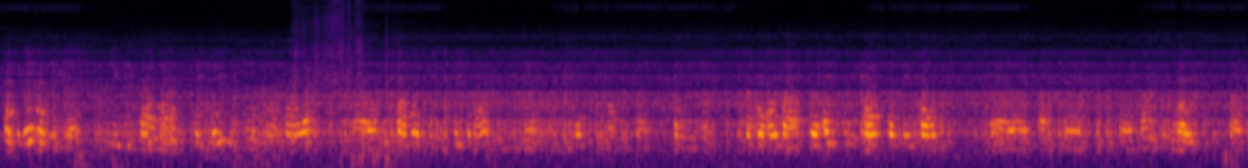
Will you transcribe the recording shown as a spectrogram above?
Once again, on the uh, UV Power TP, the Sierra uh, time working with Peter Knight, the uh, engine on this uh, Tony. They've got about uh, 18 uh, at uh, uh, Mountain Road, uh,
